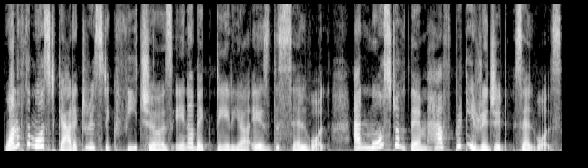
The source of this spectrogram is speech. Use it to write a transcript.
One of the most characteristic features in a bacteria is the cell wall, and most of them have pretty rigid cell walls.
